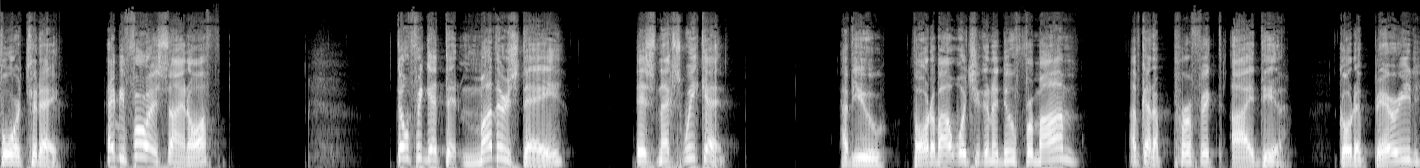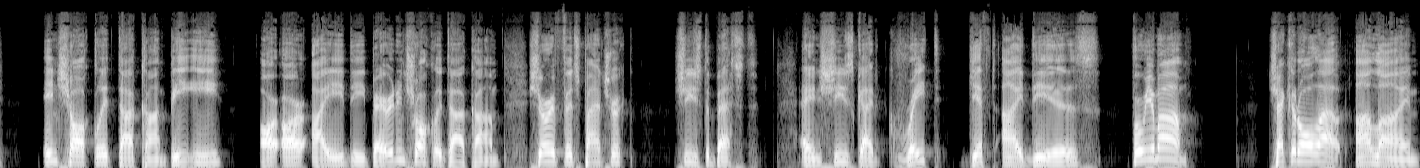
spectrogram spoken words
for today. Hey, before I sign off, don't forget that Mother's Day is next weekend. Have you thought about what you're going to do for mom? I've got a perfect idea. Go to berriedinchocolate.com. B E R R I E D, berriedinchocolate.com. Sherry Fitzpatrick, she's the best. And she's got great gift ideas for your mom. Check it all out online,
